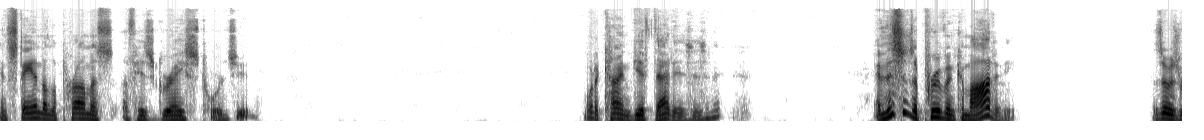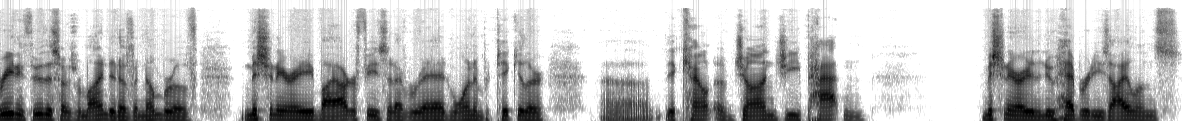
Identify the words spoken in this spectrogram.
and stand on the promise of His grace towards you. What a kind gift that is, isn't it? And this is a proven commodity. As I was reading through this, I was reminded of a number of missionary biographies that I've read, one in particular, uh, the account of John G. Paton, missionary to the New Hebrides Islands,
